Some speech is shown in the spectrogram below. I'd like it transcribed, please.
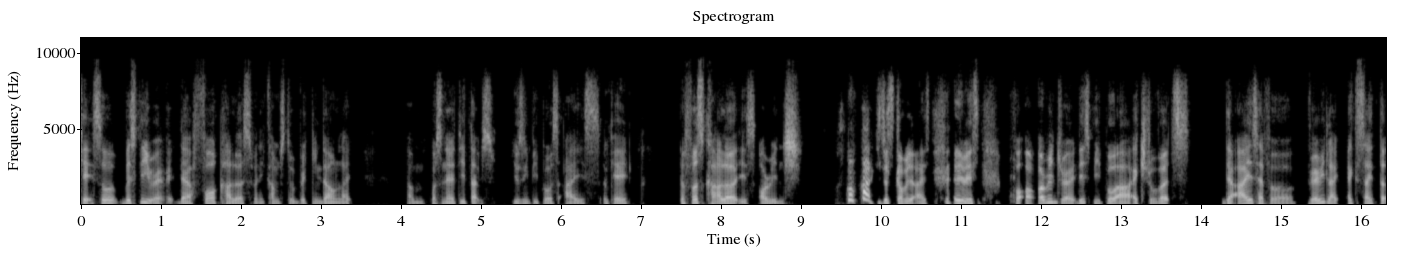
Okay, so basically, right, there are four colors when it comes to breaking down like um personality types using people's eyes. Okay, the first color is orange. You just cover your eyes. Anyways, for orange, right, these people are extroverts. Their eyes have a very like excited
